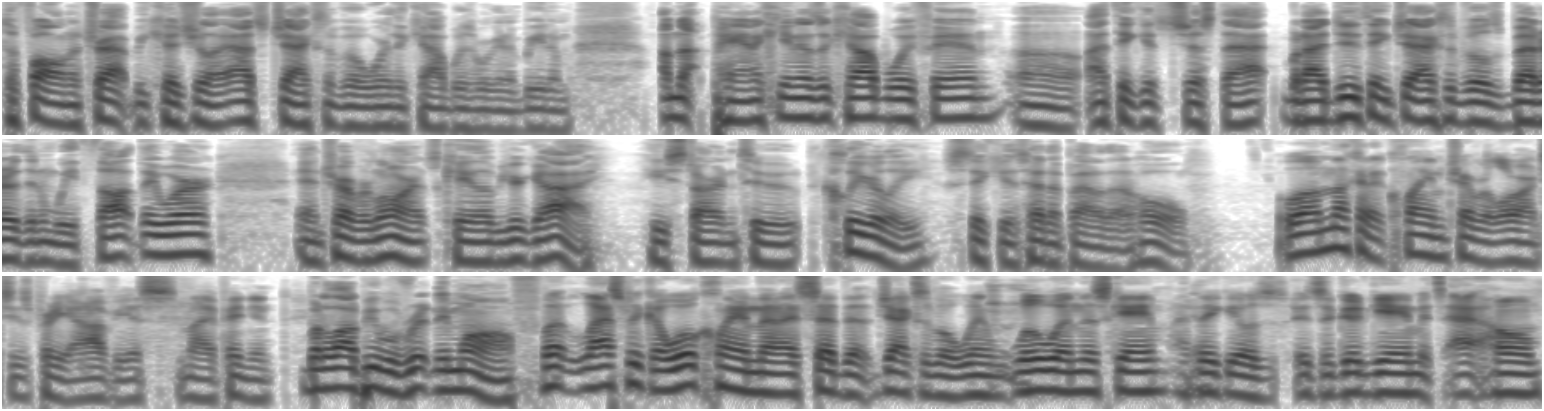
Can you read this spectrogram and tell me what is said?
to fall in a trap because you're like, that's Jacksonville, where the Cowboys were going to beat them. I'm not panicking as a Cowboy fan. Uh, I think it's just that, but I do think Jacksonville is better than we thought they were. And Trevor Lawrence, Caleb, your guy, he's starting to clearly stick his head up out of that hole. Well, I'm not going to claim Trevor Lawrence. He's pretty obvious, in my opinion. But a lot of people have written him off. But last week I will claim that I said that Jacksonville win, will win this game. I think it was it's a good game. It's at home.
